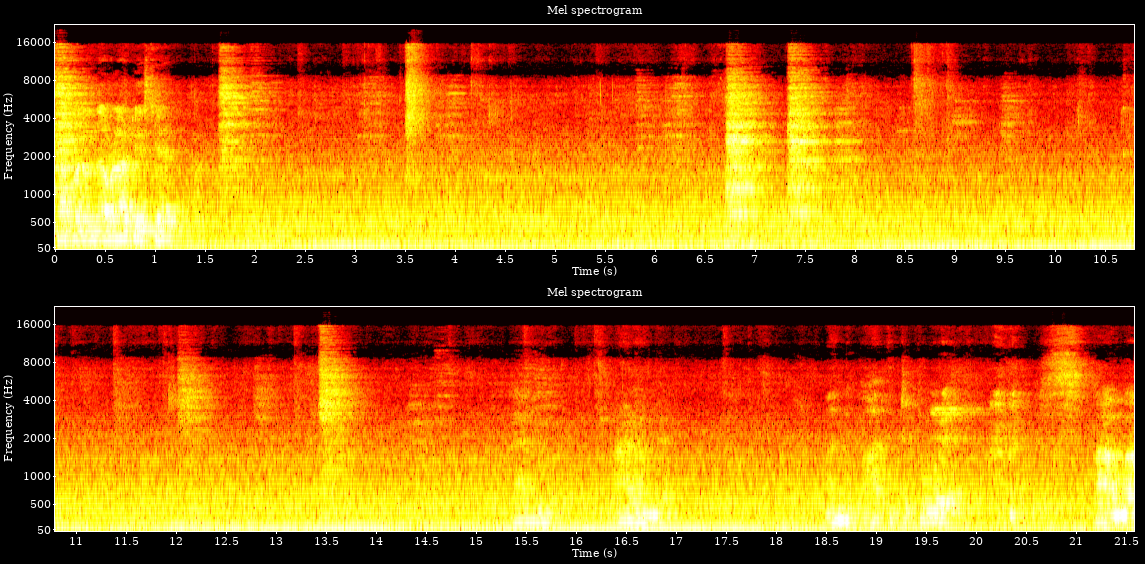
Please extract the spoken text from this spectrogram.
சாப்பாடு வந்து அவ்வளோ டேஸ்டாக இருக்கும் ஆளுங்க வந்து பார்த்துட்டு போகிறேன் ஆமா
